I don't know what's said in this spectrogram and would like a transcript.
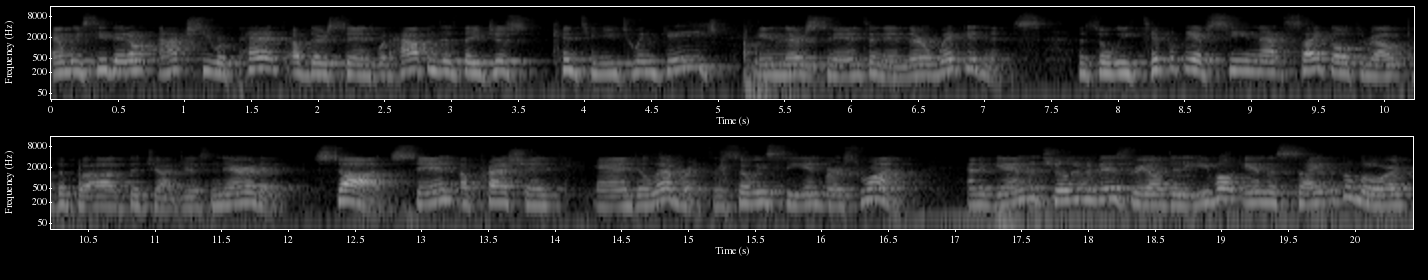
And we see they don't actually repent of their sins. What happens is they just continue to engage in their sins and in their wickedness. And so we typically have seen that cycle throughout the, uh, the judge's narrative sod, sin, oppression, and deliverance. And so we see in verse 1 And again, the children of Israel did evil in the sight of the Lord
